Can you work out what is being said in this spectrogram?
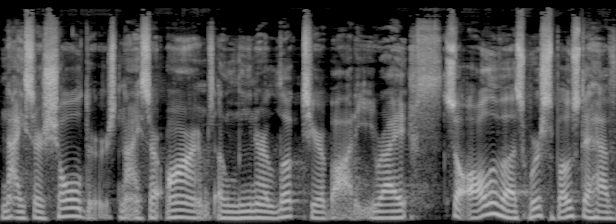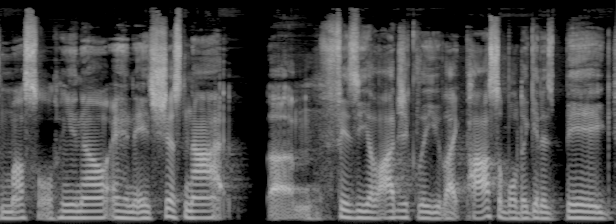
nicer shoulders, nicer arms, a leaner look to your body, right? So all of us, we're supposed to have muscle, you know, and it's just not um, physiologically like possible to get as big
